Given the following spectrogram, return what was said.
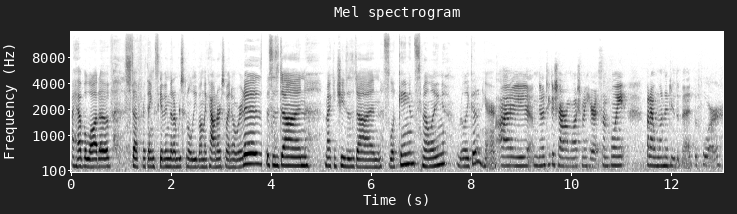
I have a lot of stuff for Thanksgiving that I'm just gonna leave on the counter so I know where it is. This is done. Mac and cheese is done. It's looking and smelling really good in here. I am gonna take a shower and wash my hair at some point, but I wanna do the bed before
